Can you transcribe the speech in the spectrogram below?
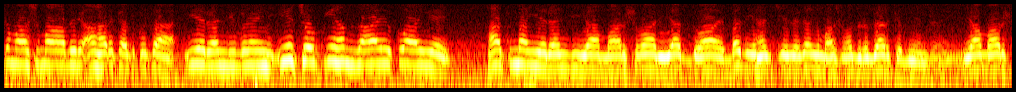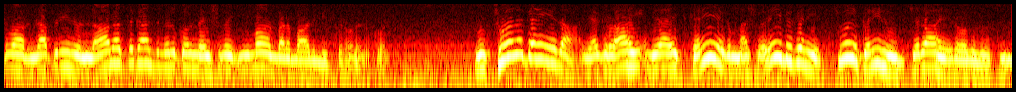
کے معاشمہ آبر آہرکت کتا. یہ رندی بروی یہ چوکی ہم ظاہر کو آئیے حتما یہ رندی یا مارشوار یا دعائے بدی ہنچی نگن مارشوار در گھر کے بین رہے یا مارشوار لپرین و لعنت تو بالکل میں اس میں ایمان برباد بیت رہو بالکل. یہ چون کریں دا؟ یک راہی بیایت کریں یک مشوری بکنی. چون کنی کریں چراہی روگ روگلوتی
